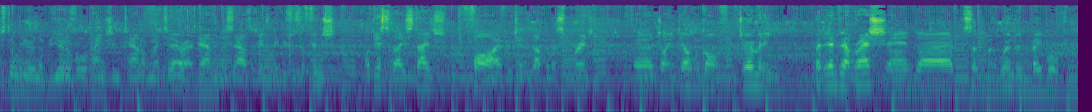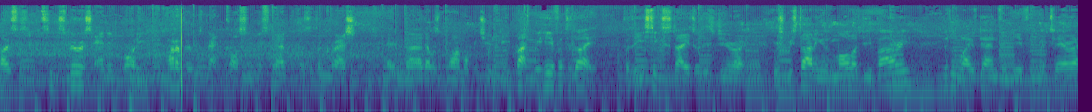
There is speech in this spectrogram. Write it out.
still here in the beautiful ancient town of Matera down in the south of Italy, which was the finish of yesterday's stage five, which ended up in a sprint for Johnny Degenkolb from Germany. But it ended up rash and uh, some wounded people, both in spirits and in body. One of whom was Matt Goss, who missed out because of the crash, and uh, that was a prime opportunity. But we're here for today, for the sixth stage of this Giro, which will be starting at Mola di Bari, little wave down from here from Matera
